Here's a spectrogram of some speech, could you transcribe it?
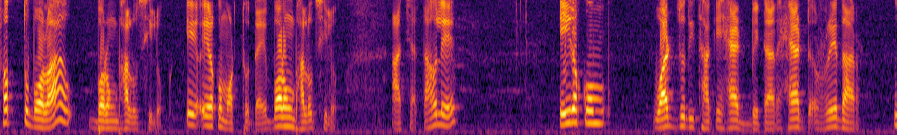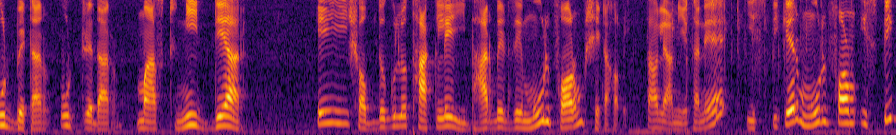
সত্য বলা বরং ভালো ছিল। এরকম অর্থ দেয়, বরং ভালো ছিল। আচ্ছা তাহলে এই রকম ওয়ার্ড যদি থাকে had better had rather would better would rather must need dare এই শব্দগুলো থাকলেই ভার্বের যে মূল ফর্ম সেটা হবে। তাহলে আমি এখানে স্পিকের মূল ফর্ম স্পিক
